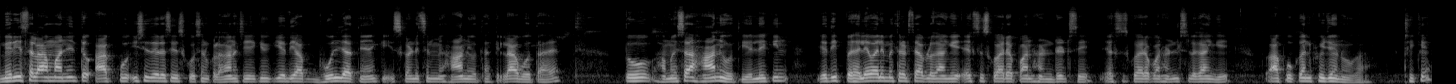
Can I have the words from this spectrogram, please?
मेरी सलाह मानिए तो आपको इसी तरह से इस क्वेश्चन को लगाना चाहिए, क्योंकि यदि आप भूल जाते हैं कि इस कंडीशन में हानि होता है, कि लाभ होता है तो हमेशा हानि होती है। लेकिन यदि पहले वाले मेथड से आप लगाएँगे एक्स स्क्वायर अपन हंड्रेड से एक्स स्क्वायर अपन हंड्रेड से लगाएँगे तो आपको कन्फ्यूज़न होगा, ठीक है?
